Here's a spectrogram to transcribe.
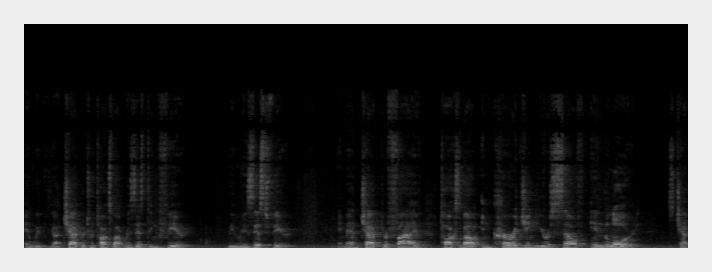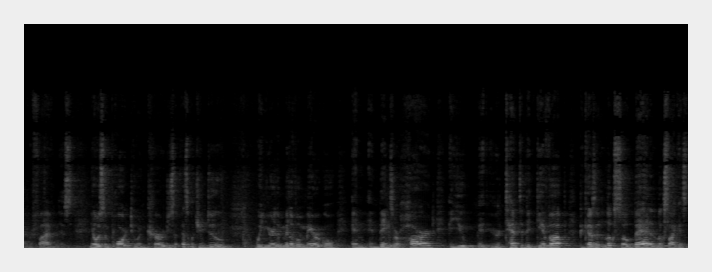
and we, uh, chapter 2 talks about resisting fear. We resist fear. Amen. Chapter 5 talks about encouraging yourself in the Lord. It's chapter 5 in this. You know, it's important to encourage yourself. That's what you do when you're in the middle of a miracle and, and things are hard and you, you're tempted to give up because it looks so bad. It looks like it's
